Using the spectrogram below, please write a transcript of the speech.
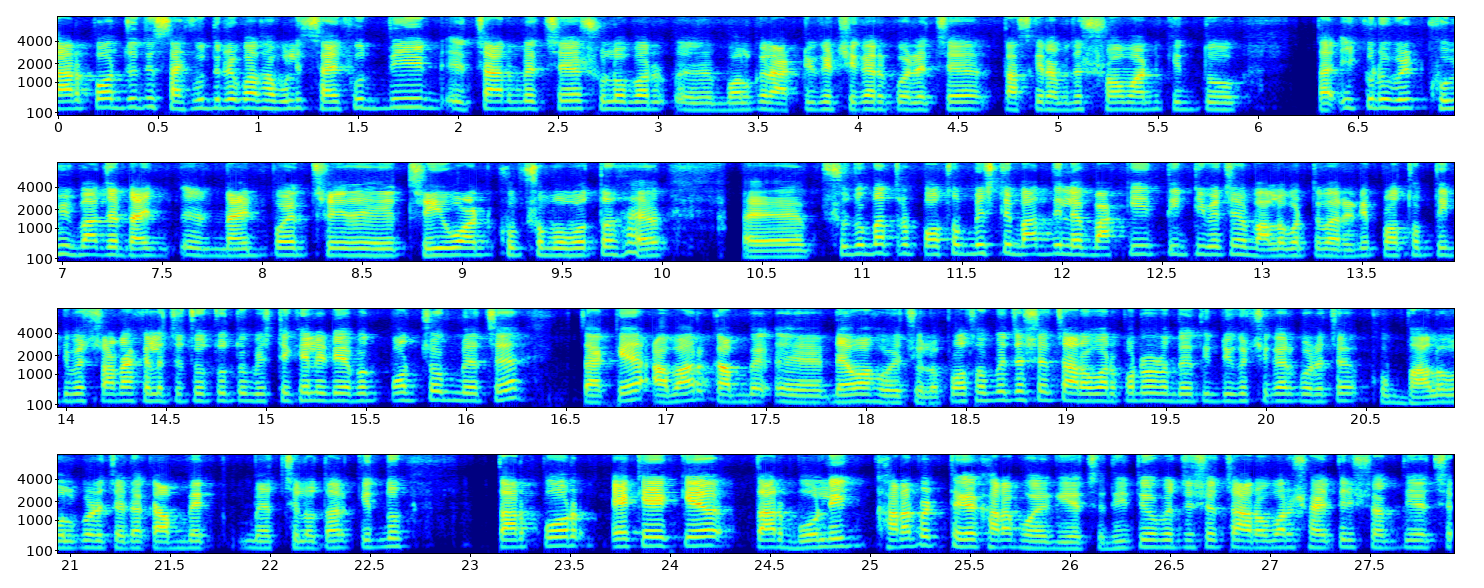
তারপর যদি সাইফুদ্দিনের কথা বলি, সাইফুদ্দিন চার ম্যাচে ষোলো বার বল করে আট উইকেট শিকার করেছে। তাসকিন আহমেদের সমান, কিন্তু তার ইকোনমিক খুবই বাজে nine nine point three three one খুব সম্ভবত হ্যাঁ। শুধুমাত্র প্রথম ম্যাচটি বাদ দিলে বাকি তিনটি ম্যাচে ভালো করতে পারেনি। প্রথম তিনটি ম্যাচ টানা খেলেছে, চতুর্থ ম্যাচটি খেলেনি এবং পঞ্চম ম্যাচে তাকে আবার কামব্যাক নেওয়া হয়েছিল। প্রথম ম্যাচে সে চার ওভার পনেরো দিয়ে তিনটি উইকেট শিকার করেছে, খুব ভালো বল করেছে, এটা কামব্যাক ম্যাচ ছিল তার। কিন্তু তারপর একে একে তার বোলিং খারাপের থেকে খারাপ হয়ে গিয়েছে। দ্বিতীয় ম্যাচে সে চার ওভার সাঁত্রিশ রান দিয়েছে,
